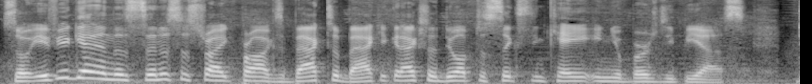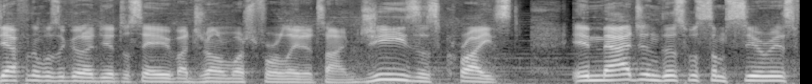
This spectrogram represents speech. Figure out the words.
So if you're getting the Sinister Strike procs back to back, you can actually do up to 16k in your burst DPS. definitely was a good idea to save Adrenaline Rush for a later time. Jesus Christ. Imagine this was some serious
